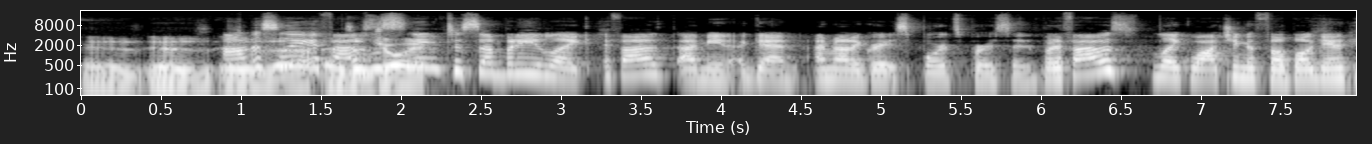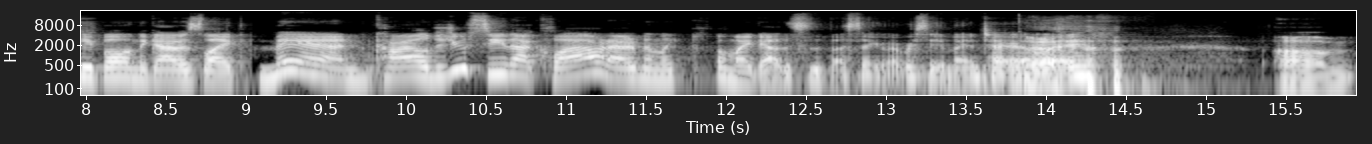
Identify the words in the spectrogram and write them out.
It is it is, it is, Honestly, uh, if I was listening to somebody like, if I I mean, again, I'm not a great sports person, but if I was like watching a football game with people and the guy was like, man, Kyle, did you see that cloud? I'd have been like, oh my God, this is the best thing I've ever seen in my entire life. um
